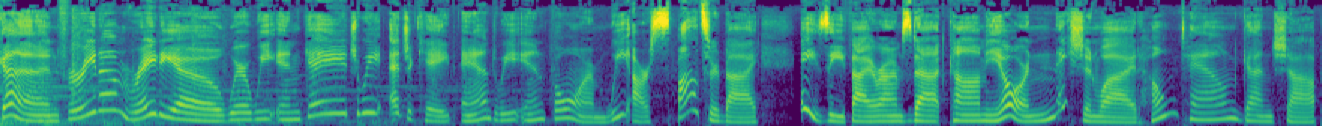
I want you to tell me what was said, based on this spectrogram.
Gun Freedom Radio, where we engage, we educate, and we inform. We are sponsored by azfirearms.com, your nationwide hometown gun shop.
